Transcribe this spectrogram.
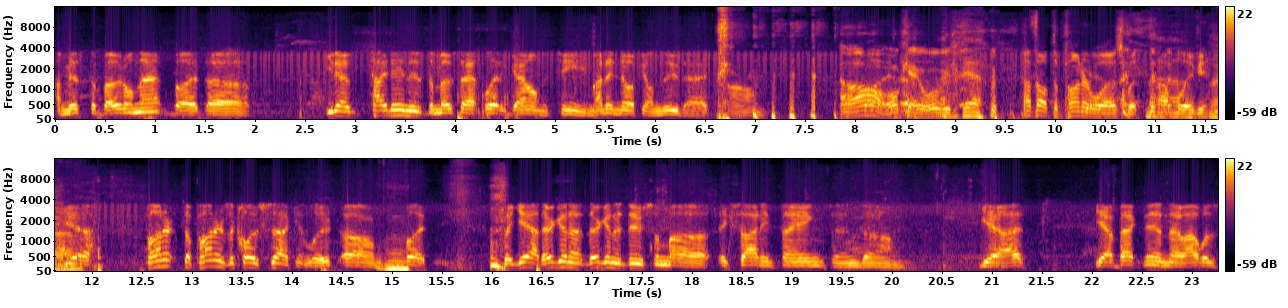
I missed the boat on that. But uh, you know, tight end is the most athletic guy on the team. I didn't know if y'all knew that. Um, oh, okay. Well, yeah, I thought the punter was, but I'll believe you. Yeah, punter. The punter's a close second, Luke. Um, mm. But but yeah, they're gonna they're gonna do some uh, exciting things, and um, yeah, I, yeah. Back then though, I was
